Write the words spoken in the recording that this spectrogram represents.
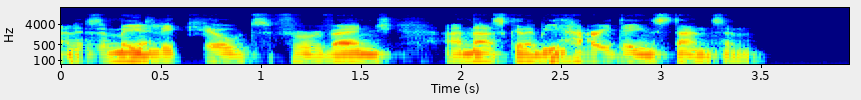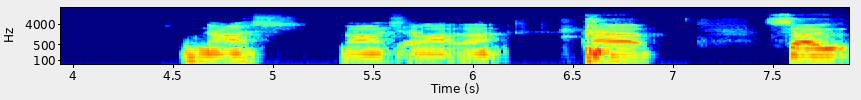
and is immediately killed for revenge, and that's going to be Harry Dean Stanton. Nice, nice. Yeah. I like that. Um, so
